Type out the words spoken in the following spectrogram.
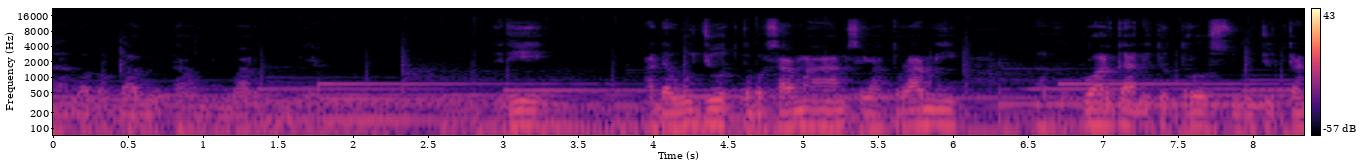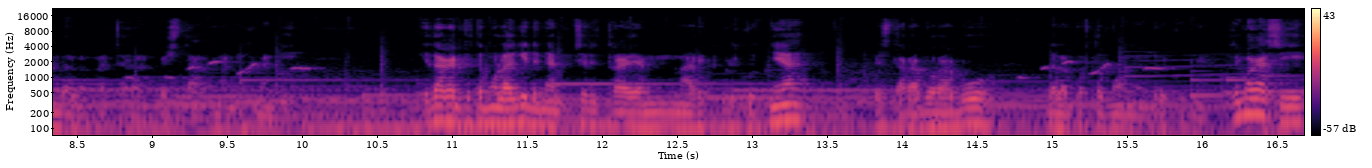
uh, babak baru tahun yang baru kemudian. Jadi ada wujud kebersamaan, silaturahmi, uh, kekeluargaan itu terus diwujudkan dalam acara pesta mandi-mandi. Kita akan ketemu lagi dengan cerita yang menarik berikutnya. Pesta Rabu-Rabu dalam pertemuan yang berikutnya. Terima kasih.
